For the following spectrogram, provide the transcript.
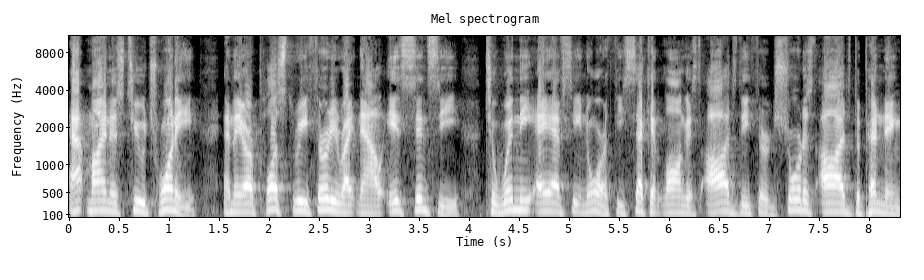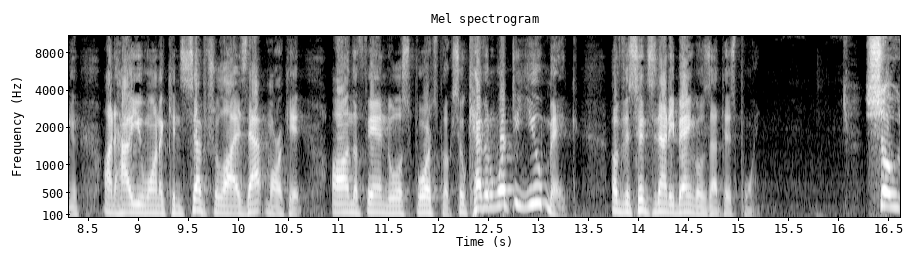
at minus 220, and they are plus 330 right now. Is Cincy to win the AFC North, the second longest odds, the third shortest odds, depending on how you want to conceptualize that market on the FanDuel Sportsbook. So, Kevin, what do you make of the Cincinnati Bengals at this point? So,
